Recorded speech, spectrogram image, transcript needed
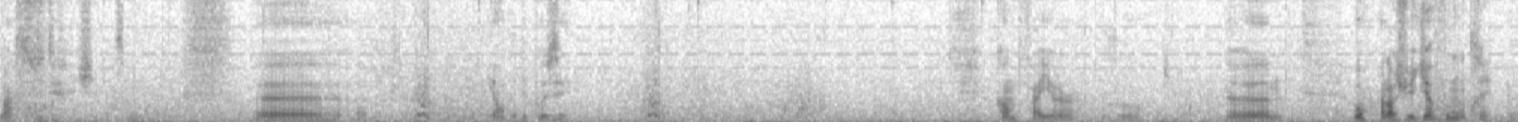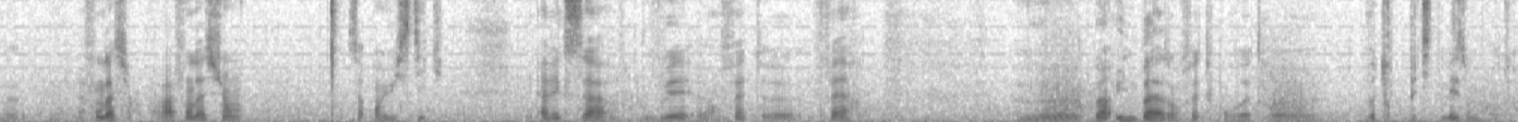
Mince, j'ai lancé mon couteau. Euh, et on va déposer. Campfire, toujours. Euh, bon, alors je vais déjà vous montrer euh, la fondation. Alors la fondation, ça prend 8 sticks. Et avec ça, vous pouvez en fait faire ben, une base en fait pour votre votre petite maison, votre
